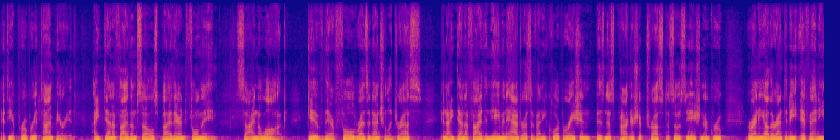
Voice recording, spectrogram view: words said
at the appropriate time period, identify themselves by their full name, sign the log, give their full residential address, and identify the name and address of any corporation, business, partnership, trust, association, or group, or any other entity, if any,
